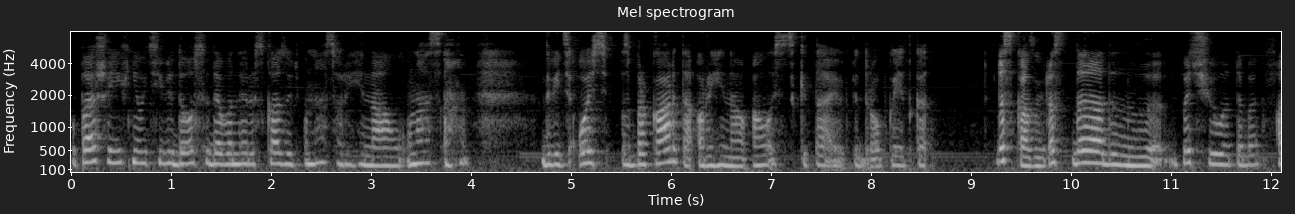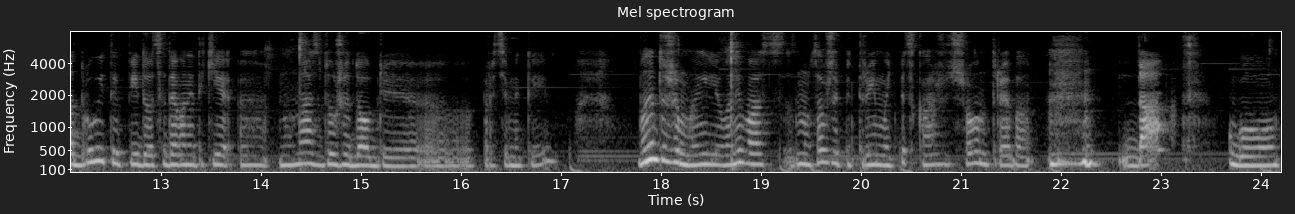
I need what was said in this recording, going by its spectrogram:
По-перше, їхні оці відоси, де вони розказують, у нас оригінал, у нас. Дивіться, ось з Бракарда оригінал, а ось з Китаю підробка. Я така. Розказуй, роз... почула тебе. А другий тип відео це де вони такі, е, ну, у нас дуже добрі е, працівники. Вони дуже милі, вони вас ну, завжди підтримують, підскажуть, що вам треба. Да? Ого.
